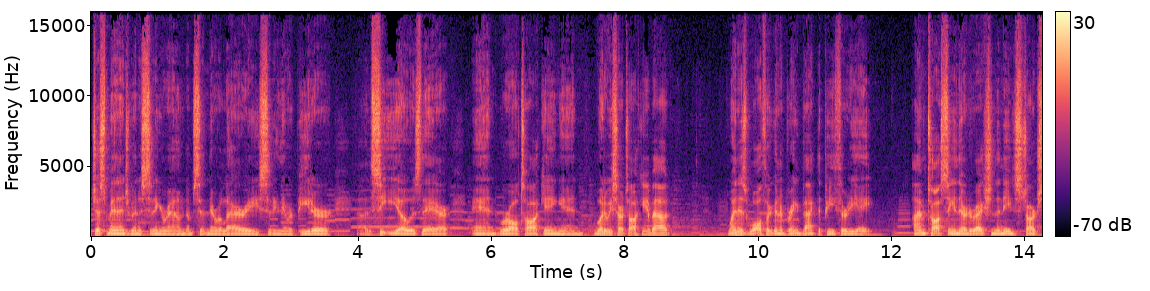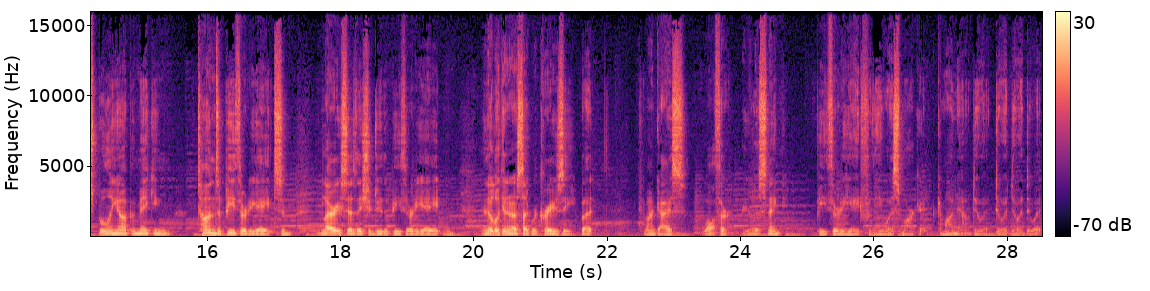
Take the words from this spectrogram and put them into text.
Just management is sitting around. I'm sitting there with Larry, sitting there with Peter. Uh, the CEO is there, and we're all talking. And what do we start talking about? When is Walther going to bring back the P38? I'm tossing in their direction They need to start spooling up and making tons of P38s. And, and Larry says they should do the P38. And, and they're looking at us like we're crazy. But come on, guys. Walther, are you listening? P38 for the US market. Come on now, do it, do it, do it, do it.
